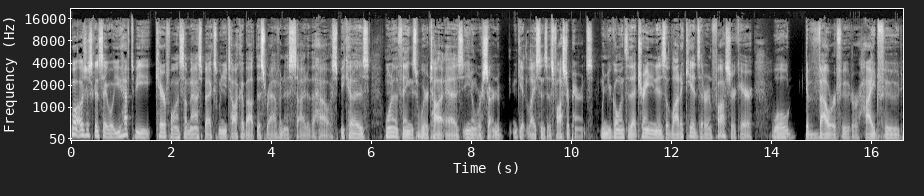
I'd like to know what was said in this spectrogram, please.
Well, I was just going to say, well, you have to be careful on some aspects when you talk about this ravenous side of the house, because one of the things we're taught as, you know, we're starting to get licensed as foster parents. When you're going through that training is a lot of kids that are in foster care will devour food or hide food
